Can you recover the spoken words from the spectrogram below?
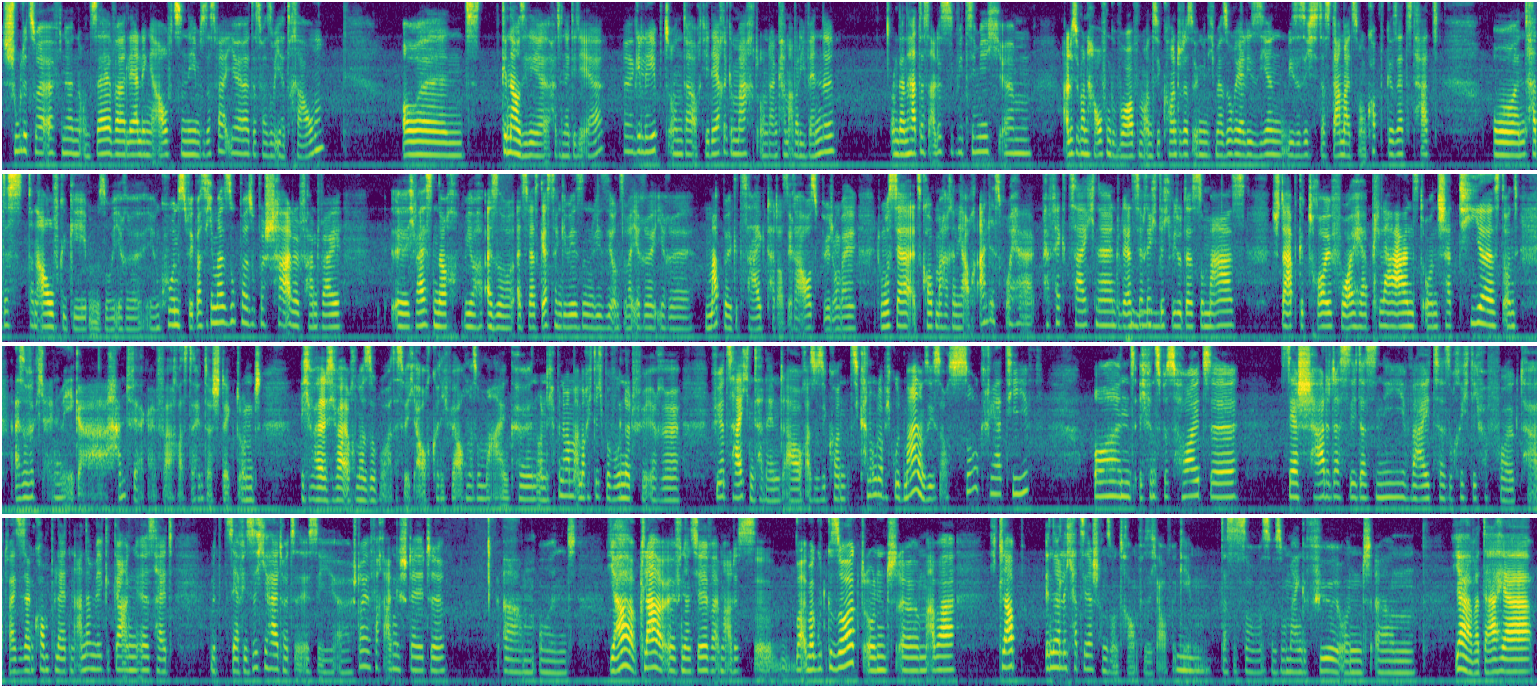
Schule zu eröffnen und selber Lehrlinge aufzunehmen. Also das war ihr, das war so ihr Traum. Und genau, sie hat in der DDR äh, gelebt und da auch die Lehre gemacht und dann kam aber die Wende. Und dann hat das alles wie ziemlich ähm, alles über den Haufen geworfen und sie konnte das irgendwie nicht mehr so realisieren, wie sie sich das damals so im Kopf gesetzt hat und hat es dann aufgegeben, so ihre, ihren Kunstweg, was ich immer super, super schade fand, weil ich weiß noch, wie, also als wäre es gestern gewesen, wie sie uns immer ihre, ihre Mappe gezeigt hat aus ihrer Ausbildung, weil du musst ja als Korbmacherin ja auch alles vorher perfekt zeichnen, du lernst mhm. ja richtig, wie du das so maßstabgetreu vorher planst und schattierst und also wirklich ein mega Handwerk einfach, was dahinter steckt und ich war, ich war auch immer so, boah, das will ich auch können, ich will auch mal so malen können. Und ich habe meine Mama immer richtig bewundert für ihre, für ihr Zeichentalent auch. Also sie konnte, sie kann unglaublich gut malen und sie ist auch so kreativ. Und ich finde es bis heute sehr schade, dass sie das nie weiter so richtig verfolgt hat, weil sie dann komplett einen anderen Weg gegangen ist, halt mit sehr viel Sicherheit. Heute ist sie äh, Steuerfachangestellte ähm, und ja, klar, äh, finanziell war immer alles, äh, war immer gut gesorgt und ähm, aber ich glaube, innerlich hat sie da schon so einen Traum für sich aufgegeben. Mhm. Das ist so, so, so mein Gefühl. Und ähm, ja, aber daher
